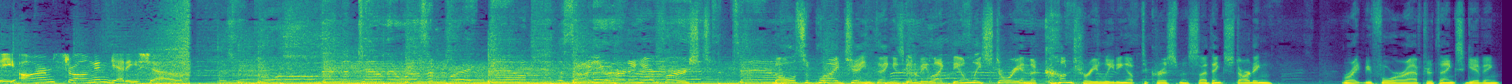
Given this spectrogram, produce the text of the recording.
The Armstrong and Getty Show. Well, you heard it here first. The whole supply chain thing is going to be like the only story in the country leading up to Christmas. I think starting right before or after Thanksgiving,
